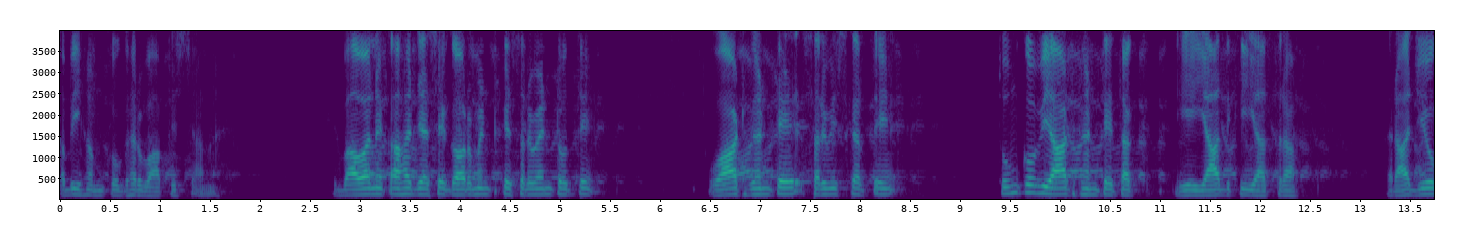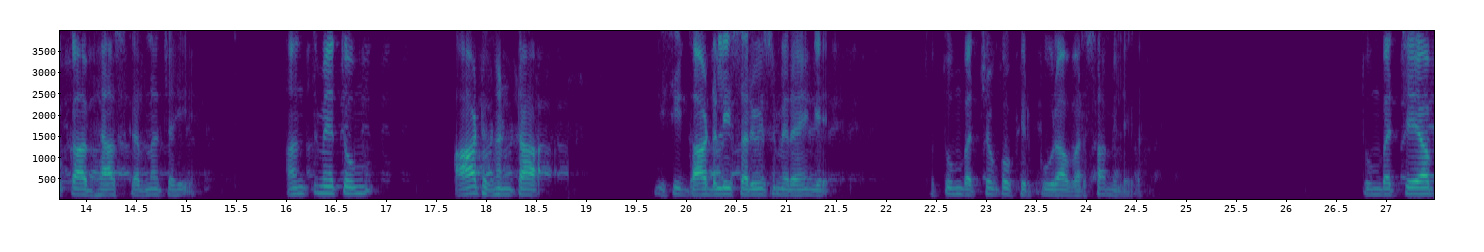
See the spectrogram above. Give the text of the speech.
अभी हमको घर वापस जाना है। फिर बाबा ने कहा, जैसे गवर्नमेंट के सर्वेंट होते हैं, वो आठ घंटे सर्विस करते हैं, तुमको भी आठ घंटे तक ये याद की यात्रा, राजयोग का अभ्यास करना चाहिए। अंत में तुम आठ घंटा इसी गार्डली सर्विस में रहेंगे तो तुम बच्चों को फिर पूरा वर्षा मिलेगा। तुम बच्चे अब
